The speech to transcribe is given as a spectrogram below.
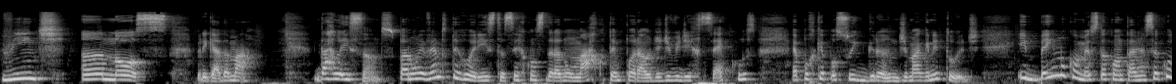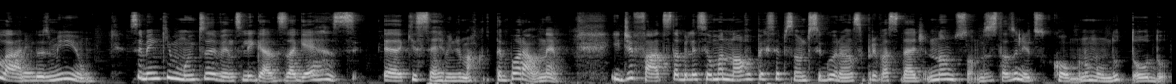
20 anos! Obrigada, Mar. Darley Santos. Para um evento terrorista ser considerado um marco temporal de dividir séculos é porque possui grande magnitude. E bem no começo da contagem secular, em 2001. Se bem que muitos eventos ligados a guerras é, que servem de marco temporal, né? E de fato estabeleceu uma nova percepção de segurança e privacidade não só nos Estados Unidos, como no mundo todo.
